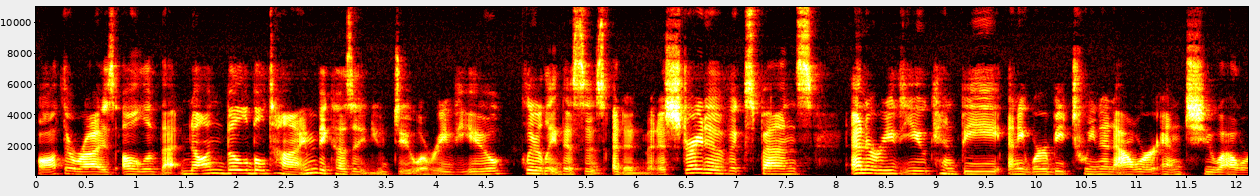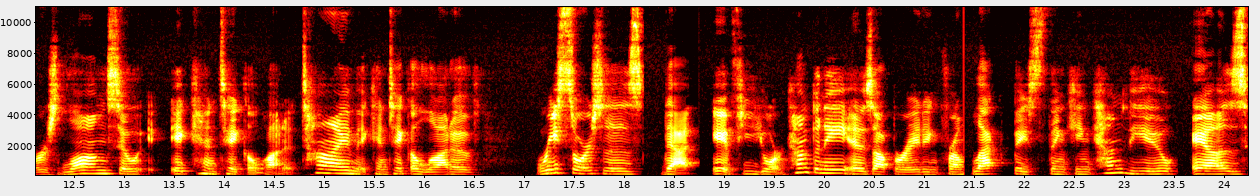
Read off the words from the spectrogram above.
authorize all of that non billable time because you do a review. Clearly, this is an administrative expense. And a review can be anywhere between an hour and two hours long. So it can take a lot of time. It can take a lot of resources that if your company is operating from lack based thinking can view as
